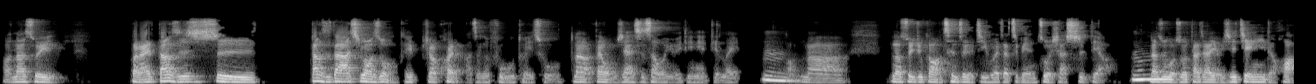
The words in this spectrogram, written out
啊，那所以本来当时是。当时大家希望说我们可以比较快的把这个服务推出，那但我们现在是稍微有一点点 delay，嗯，好，那那所以就刚好趁这个机会在这边做一下试调，嗯，那如果说大家有一些建议的话，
